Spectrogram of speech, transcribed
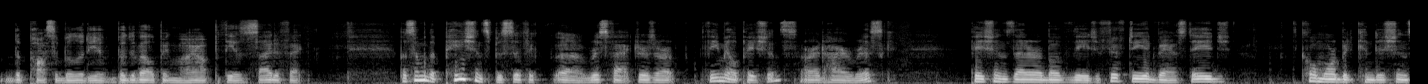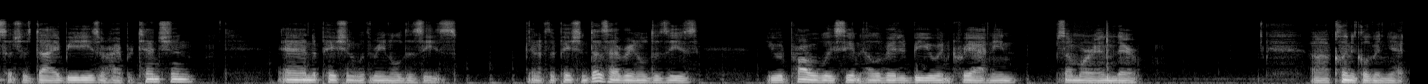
the possibility of developing myopathy as a side effect. But some of the patient-specific uh, risk factors are female patients are at higher risk, patients that are above the age of 50, advanced age, comorbid conditions such as diabetes or hypertension, and a patient with renal disease. And if the patient does have renal disease, you would probably see an elevated BUN creatinine somewhere in their uh, clinical vignette.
